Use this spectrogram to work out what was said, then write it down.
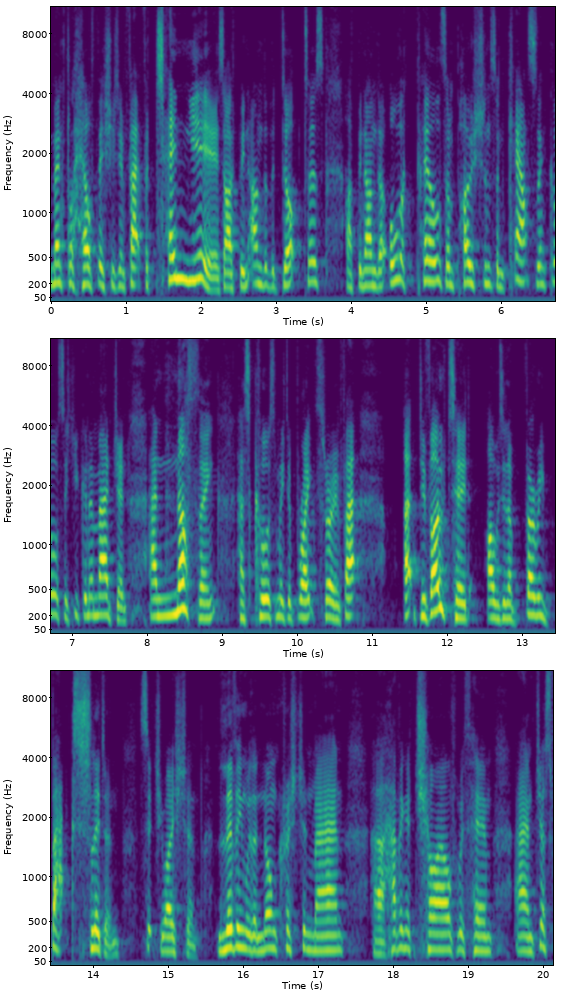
mental health issues. In fact, for 10 years, I've been under the doctors. I've been under all the pills and potions and counseling courses you can imagine. And nothing has caused me to break through. In fact, at Devoted, I was in a very backslidden situation, living with a non Christian man, uh, having a child with him, and just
